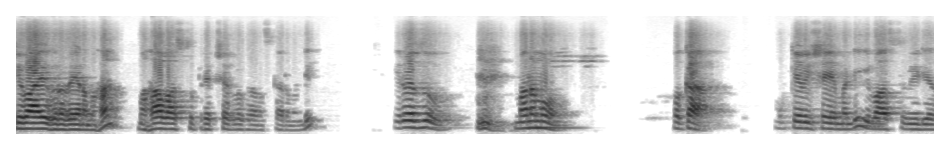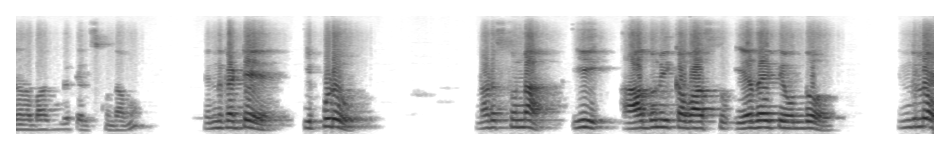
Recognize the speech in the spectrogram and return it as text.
శివాయ గురవే నమ. మహావాస్తు ప్రేక్షకులకు నమస్కారం అండి. ఈరోజు మనము ఒక ముఖ్య విషయం అండి. ఈ వాస్తు వీడియోలో భాగంగా తెలుసుకుందాము. ఎందుకంటే ఇప్పుడు నడుస్తున్న ఈ ఆధునిక వాస్తు ఏదైతే ఉందో ఇందులో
